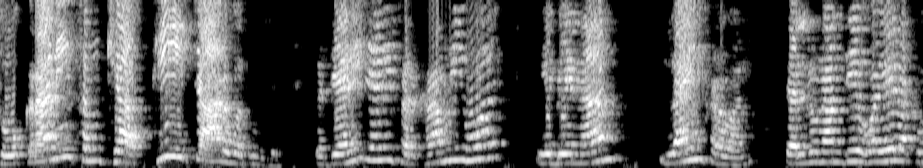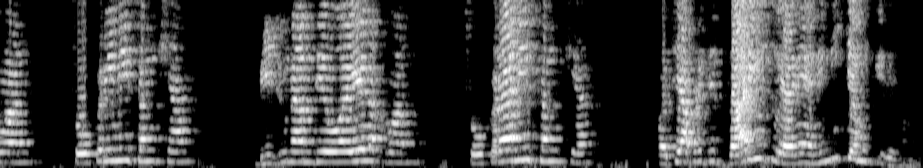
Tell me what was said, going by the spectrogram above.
છોકરાની સંખ્યાથી ચાર વધુ છે. જેની જેની સરખામણી હોય એ બે નામ લાઈન કરવાનું. પહેલું નામ જે હોય એ લખવાનું. છોકરીની સંખ્યા. બીજું નામ જે હોય એ લખવાનું. છોકરાની સંખ્યા. પછી આપણે જે ધાર્યું હતું એને એની નીચે મૂકી દેવાનું.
